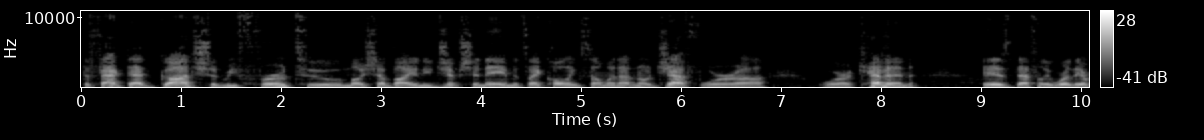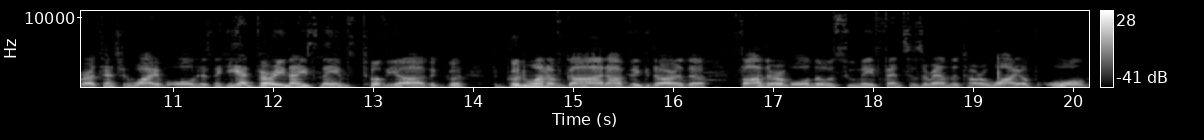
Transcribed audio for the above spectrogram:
the fact that God should refer to Moshe by an Egyptian name, it's like calling someone I don't know Jeff or uh, or Kevin, is definitely worthy of our attention. Why of all his names? he had very nice names, Tuvia, the good the good one of God, Avigdor, the father of all those who made fences around the Torah. Why of all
